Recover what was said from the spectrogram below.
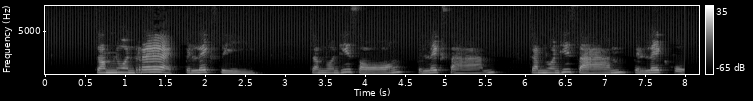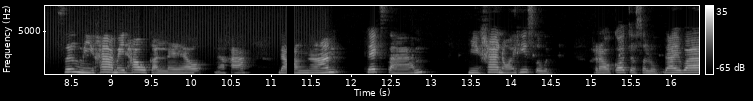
10จำนวนแรกเป็นเลข 4จำนวนที่สองเป็นเลข 3จำนวนที่ 3 เป็นเลข 6 ซึ่งมีค่าไม่เท่ากันแล้วนะคะ ดังนั้นเลข 3 มีค่าน้อยที่สุด เราก็จะสรุปได้ว่า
